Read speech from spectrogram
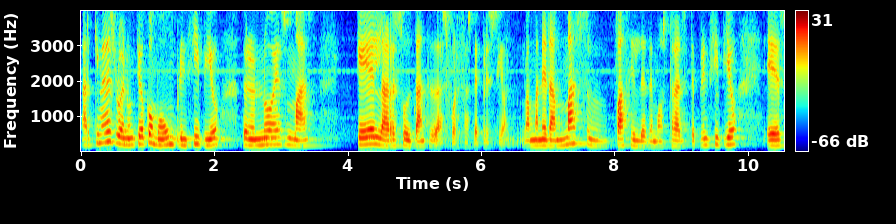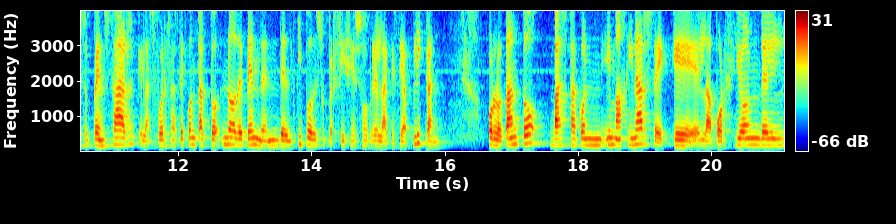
Arquímedes lo enunció como un principio, pero no es más que la resultante de las fuerzas de presión. La manera más fácil de demostrar este principio es pensar que las fuerzas de contacto no dependen del tipo de superficie sobre la que se aplican. Por lo tanto, basta con imaginarse que la porción del,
